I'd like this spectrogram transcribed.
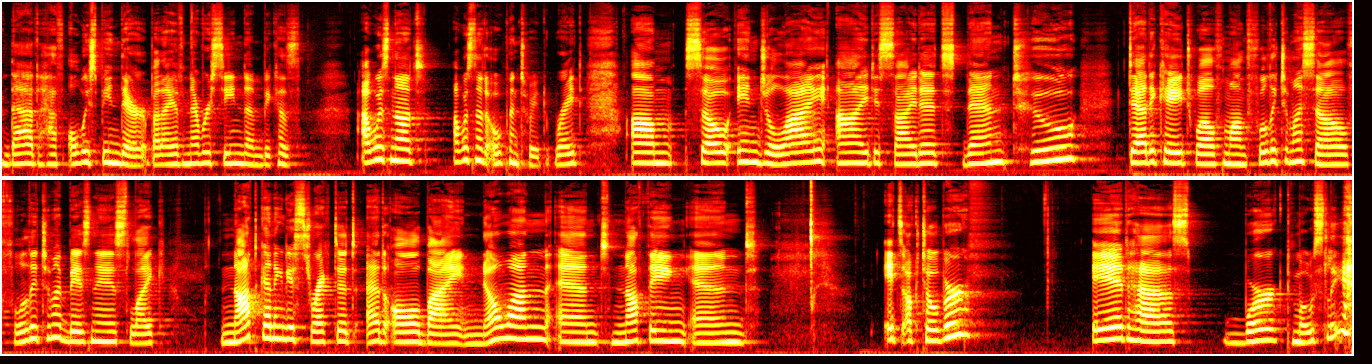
that have always been there, but I have never seen them because I was not. I was not open to it, right? Um, so in July, I decided then to dedicate 12 months fully to myself, fully to my business, like not getting distracted at all by no one and nothing. And it's October, it has worked mostly.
